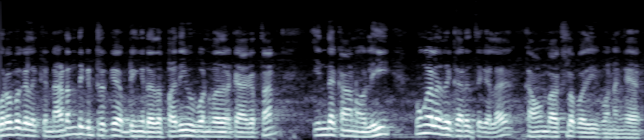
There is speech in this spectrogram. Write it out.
உறவுகளுக்கு நடந்துக்கிட்டு இருக்கு அப்படிங்கிறத பதிவு பண்ணுவதற்காகத்தான் இந்த காணொலி உங்களது கருத்துக்களை கமெண்ட் பாக்ஸில் பதிவு பண்ணுங்கள்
